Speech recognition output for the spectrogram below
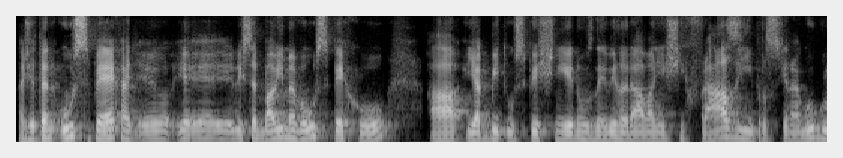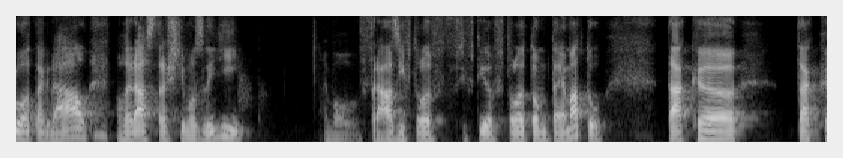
Takže ten úspěch, ať, je, je, když se bavíme o úspěchu a jak být úspěšný jednou z nejvyhledávanějších frází prostě na Google a tak dál, hledá strašně moc lidí, nebo frází v, tohle, v, tý, v tohletom tématu, tak, tak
